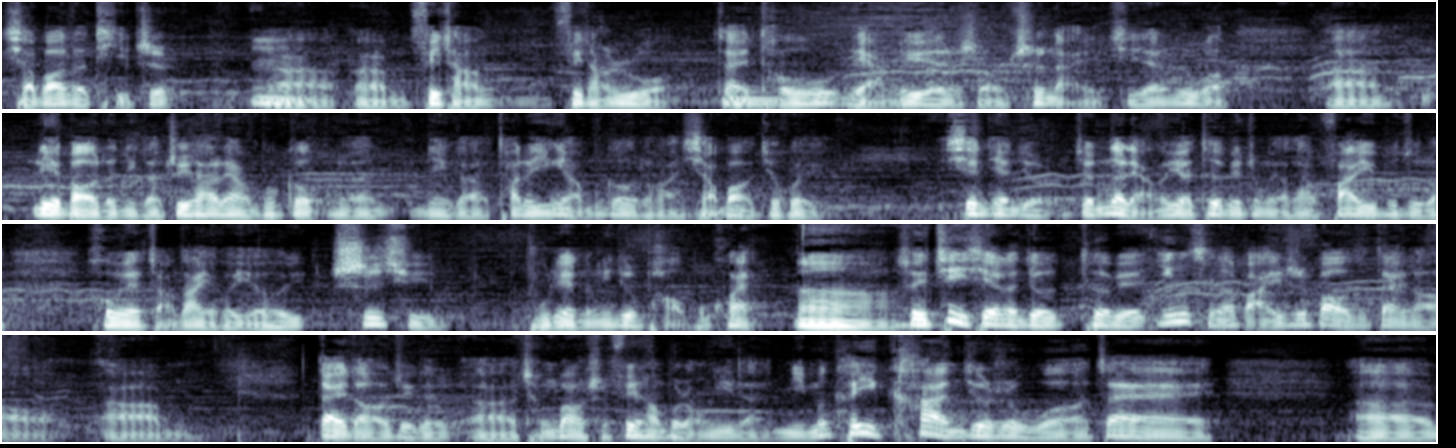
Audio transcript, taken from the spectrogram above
小豹的体质啊呃非常非常弱，在头两个月的时候吃奶期间，如果啊猎豹的那个追杀量不够，呃那个它的营养不够的话，小豹就会。先天就就那两个月特别重要，它发育不足了，后面长大以后也会失去捕猎能力，就跑不快啊。所以这些呢就特别，因此呢把一只豹子带到啊带到这个呃城堡是非常不容易的。你们可以看，就是我在呃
